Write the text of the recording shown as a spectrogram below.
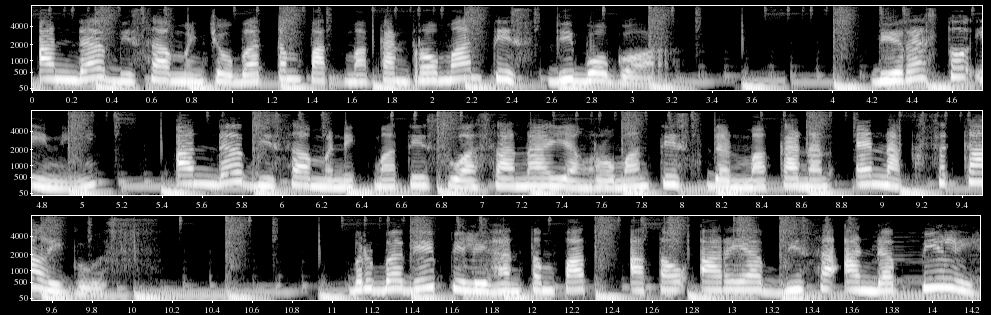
Anda bisa mencoba tempat makan romantis di Bogor. Di resto ini, Anda bisa menikmati suasana yang romantis dan makanan enak sekaligus. Berbagai pilihan tempat atau area bisa Anda pilih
